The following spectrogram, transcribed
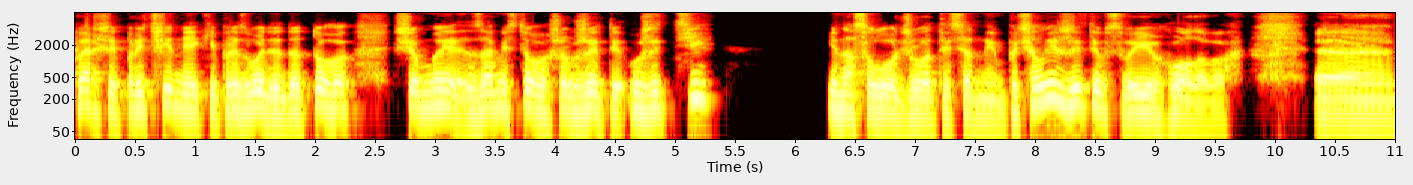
перші причини, які призводять до того, що ми замість того, щоб жити у житті і насолоджуватися ним, почали жити в своїх головах. Е,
